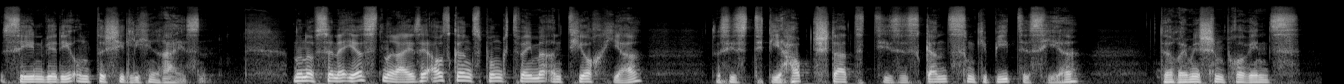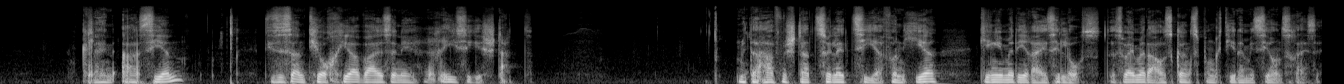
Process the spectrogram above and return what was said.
sehen wir die unterschiedlichen Reisen. Nun auf seiner ersten Reise, Ausgangspunkt war immer Antiochia, das ist die Hauptstadt dieses ganzen Gebietes hier, der römischen Provinz Kleinasien. Dieses Antiochia war also eine riesige Stadt. Mit der Hafenstadt Soletia. Von hier ging immer die Reise los. Das war immer der Ausgangspunkt jeder Missionsreise.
